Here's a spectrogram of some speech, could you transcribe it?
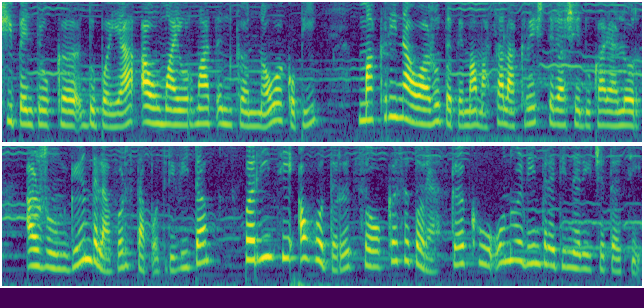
Și pentru că după ea au mai urmat încă nouă copii, Macrina o ajută pe mama sa la creșterea și educarea lor. Ajungând la vârsta potrivită, părinții au hotărât să o căsătorească cu unul dintre tinerii cetății.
